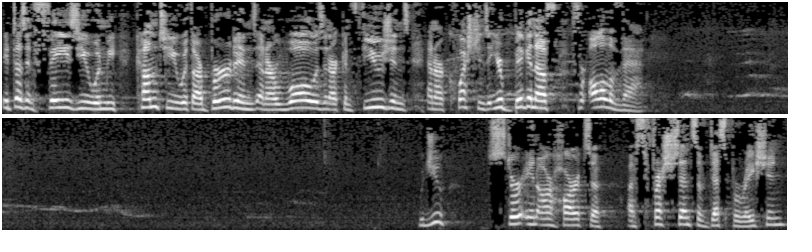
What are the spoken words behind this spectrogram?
it doesn't faze you when we come to you with our burdens and our woes and our confusions and our questions, that you're big enough for all of that. Would you stir in our hearts a, a fresh sense of desperation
